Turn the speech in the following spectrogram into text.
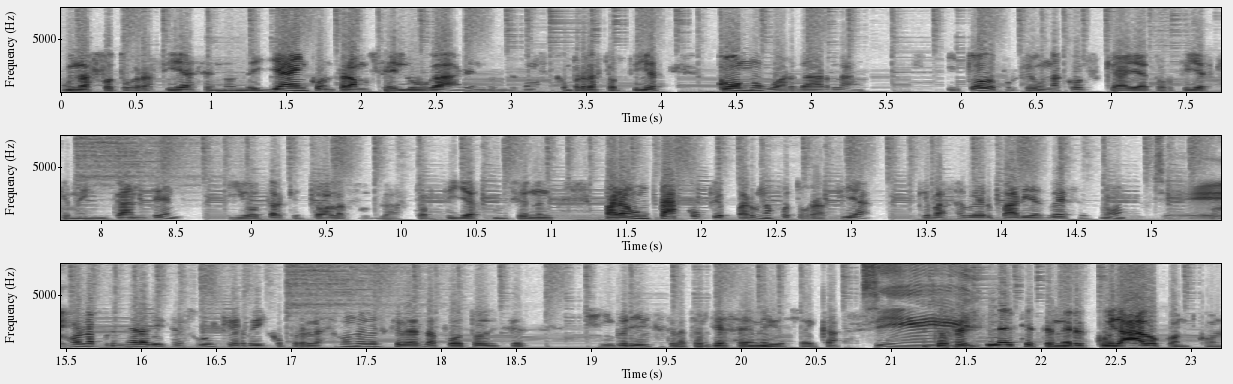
unas fotografías en donde ya encontramos el lugar en donde tenemos que comprar las tortillas, cómo guardarlas y todo, porque una cosa es que haya tortillas que me encanten y otra que todas las, las tortillas funcionen para un taco, que para una fotografía que vas a ver varias veces, ¿no? Sí. A lo mejor la primera dices, uy, qué rico, pero la segunda vez que ves la foto dices, sí, pero ya viste que la tortilla se ve medio seca. Sí. Entonces sí hay que tener cuidado con, con,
